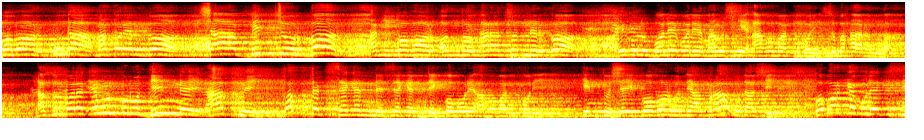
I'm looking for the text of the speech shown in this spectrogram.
কবর পোকা মাকড়ের গড়, সাপ বিচ্ছুর গড়। আমি কবর অন্ধকারাচ্ছন্নের গড়। এগুলো বলে বলে মানুষকে আহ্বান করি, সুবহানাল্লাহ। রাসুল বলেন, এমন কোনো দিন নেই, রাত নেই। প্রত্যেক সেকেন্ডে সেকেন্ডে কবরে আহ্বান করি। কিন্তু সেই কবর হতে আমরা উদাসীন। কবরকে ভুলে গেছি,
